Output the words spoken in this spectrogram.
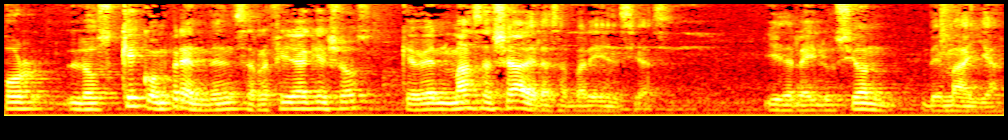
Por los que comprenden se refiere a aquellos que ven más allá de las apariencias y de la ilusión de Maya.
